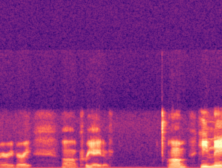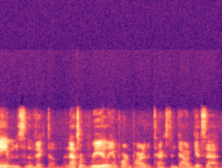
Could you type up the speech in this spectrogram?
Very, very uh, creative. Um, he names the victim, and that's a really important part of the text. And Daoud gets that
